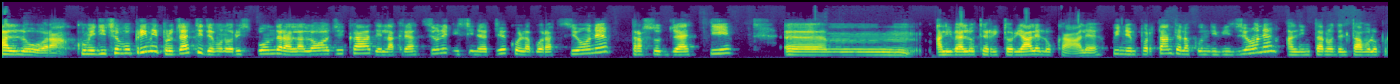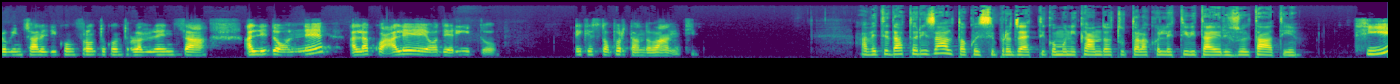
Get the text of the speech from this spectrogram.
Allora, come dicevo prima, i progetti devono rispondere alla logica della creazione di sinergie e collaborazione tra soggetti ehm, a livello territoriale e locale. Quindi è importante la condivisione all'interno del tavolo provinciale di confronto contro la violenza alle donne, alla quale ho aderito e che sto portando avanti. Avete dato risalto a questi progetti comunicando a tutta la collettività i risultati? Sì,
